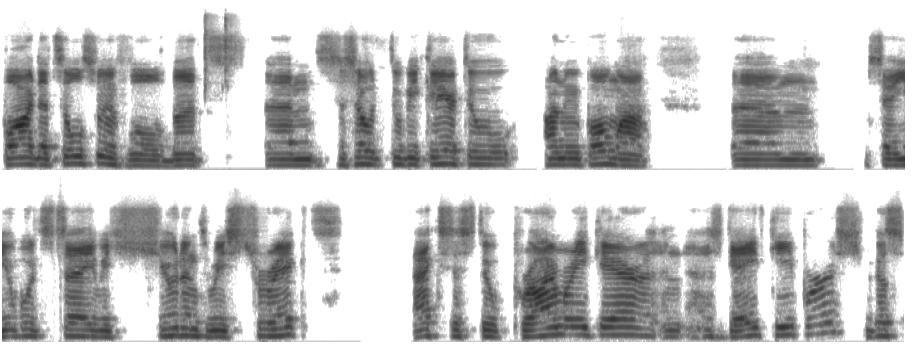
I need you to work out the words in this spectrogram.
part that's also involved. But um, so, so, to be clear to Anupama, um, so you would say we shouldn't restrict access to primary care and as gatekeepers because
